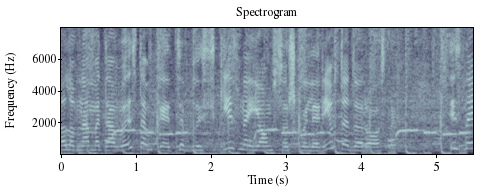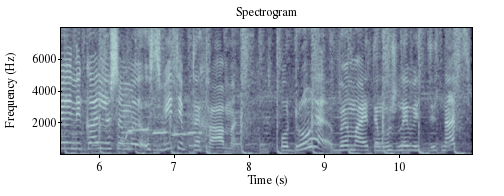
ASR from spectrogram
Головна мета виставки це близькі знайомства школярів та дорослих із найунікальнішими у світі птахами. По-друге, ви маєте можливість дізнатися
